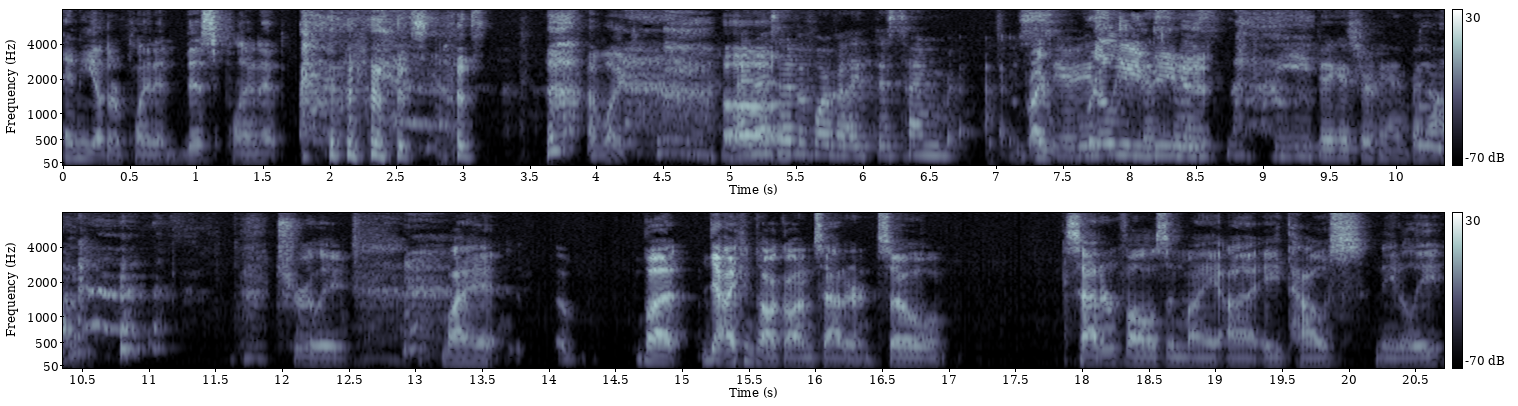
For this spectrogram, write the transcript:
any other planet. This planet, it's, it's, I'm like, uh, I know I said it before, but like this time, seriously, really this is it. the biggest journey I've been on. Truly, my, but yeah, I can talk on Saturn. So, Saturn falls in my uh, eighth house natally,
